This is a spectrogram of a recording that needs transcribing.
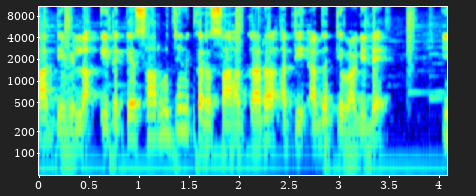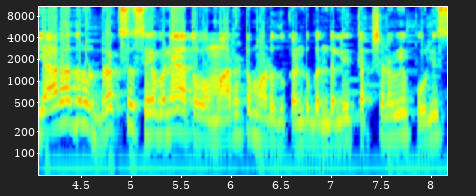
ಸಾಧ್ಯವಿಲ್ಲ. ಇದಕ್ಕೆ ಸಾರ್ವಜನಿಕರ ಸಹಕಾರ ಅತಿ ಅಗತ್ಯವಾಗಿದೆ. ಯಾರಾದರೂ ಡ್ರಗ್ಸ್ ಸೇವನೆ ಅಥವಾ ಮಾರಾಟ ಮಾಡುವುದು ಕಂಡುಬಂದಲ್ಲಿ ತಕ್ಷಣವೇ ಪೊಲೀಸ್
